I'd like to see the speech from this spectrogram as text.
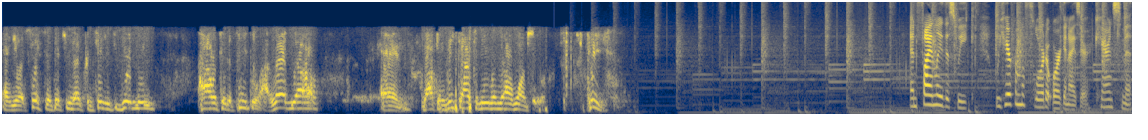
and your assistance that you have continued to give me. Power to the people. I love y'all. And y'all can reach out to me when y'all want to. Peace. And finally, this week, we hear from a Florida organizer, Karen Smith,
